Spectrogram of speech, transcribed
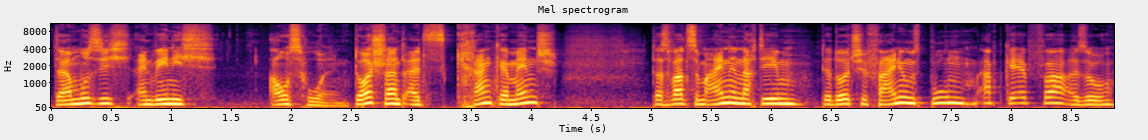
Da muss ich ein wenig ausholen. Deutschland als kranker Mensch, das war zum einen, nachdem der deutsche Vereinigungsboom abgeebbt war, also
